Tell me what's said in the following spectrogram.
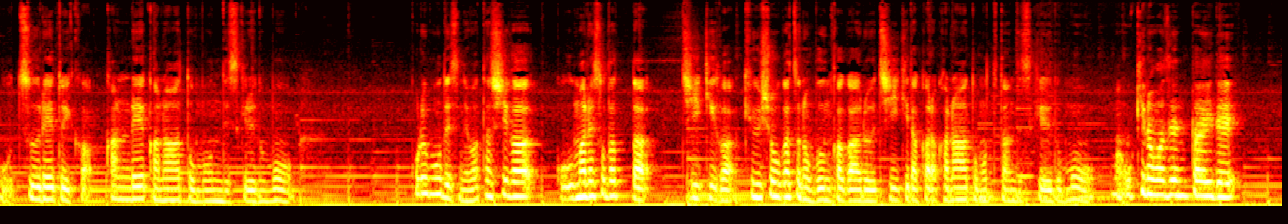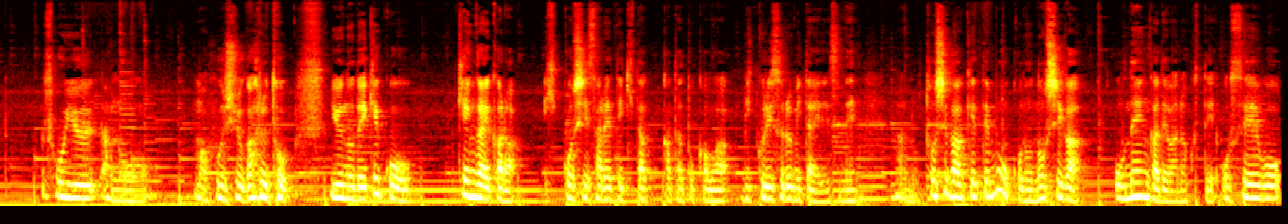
こう通例というか慣例かなと思うんですけれどもこれもですね私がこう生まれ育った地域が旧正月の文化がある地域だからかなと思ってたんですけれども、まあ、沖縄全体でそういうあの、まあ、風習があるというので結構県外から引っ越しされてきた方とかはびっくりするみたいですね。あの年が明けてもこののしがお年賀ではなくてお歳暮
